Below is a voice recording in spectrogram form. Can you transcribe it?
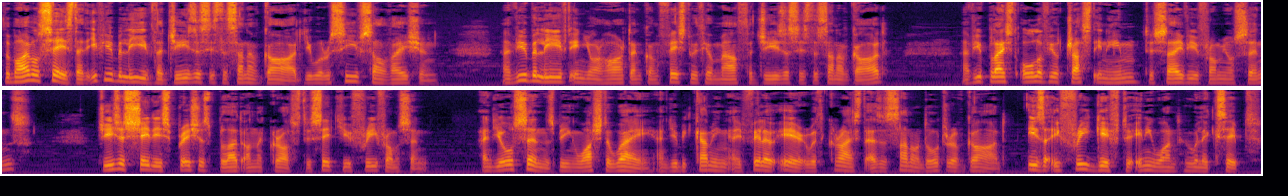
The Bible says that if you believe that Jesus is the Son of God, you will receive salvation. Have you believed in your heart and confessed with your mouth that Jesus is the Son of God? Have you placed all of your trust in Him to save you from your sins? Jesus shed His precious blood on the cross to set you free from sin, and your sins being washed away and you becoming a fellow heir with Christ as a son or daughter of God is a free gift to anyone who will accept.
